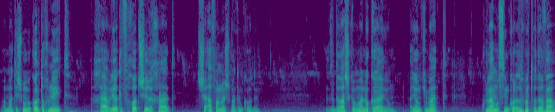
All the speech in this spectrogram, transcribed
הוא אמר, תשמעו, בכל תוכנית חייב להיות לפחות שיר אחד שאף פעם לא השמעתם קודם. זה דבר שכמובן לא קורה היום. היום כמעט כולם עושים כל הזמן אותו דבר.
